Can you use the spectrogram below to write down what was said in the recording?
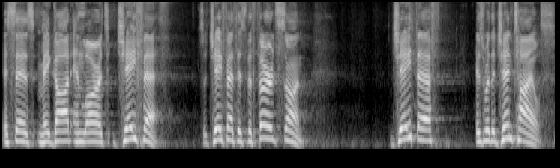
It says, May God enlarge Japheth. So Japheth is the third son. Japheth is where the Gentiles.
